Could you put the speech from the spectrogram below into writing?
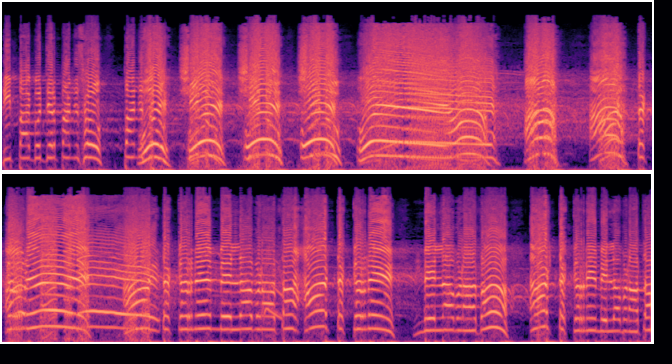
ਦੀਪਾ ਗੁੱਜਰ 500 500 ਓਏ ਓਏ ਓਏ ਓਏ ਓਏ ਆ ਆ ਆ ਟੱਕਰ ਨੇ ਆ ਟੱਕਰ ਨੇ ਮੇਲਾ ਬਣਾਤਾ ਆ ਟੱਕਰ ਨੇ ਮੇਲਾ ਬਣਾਤਾ ਆ ਟੱਕਰ ਨੇ ਮੇਲਾ ਬਣਾਤਾ।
